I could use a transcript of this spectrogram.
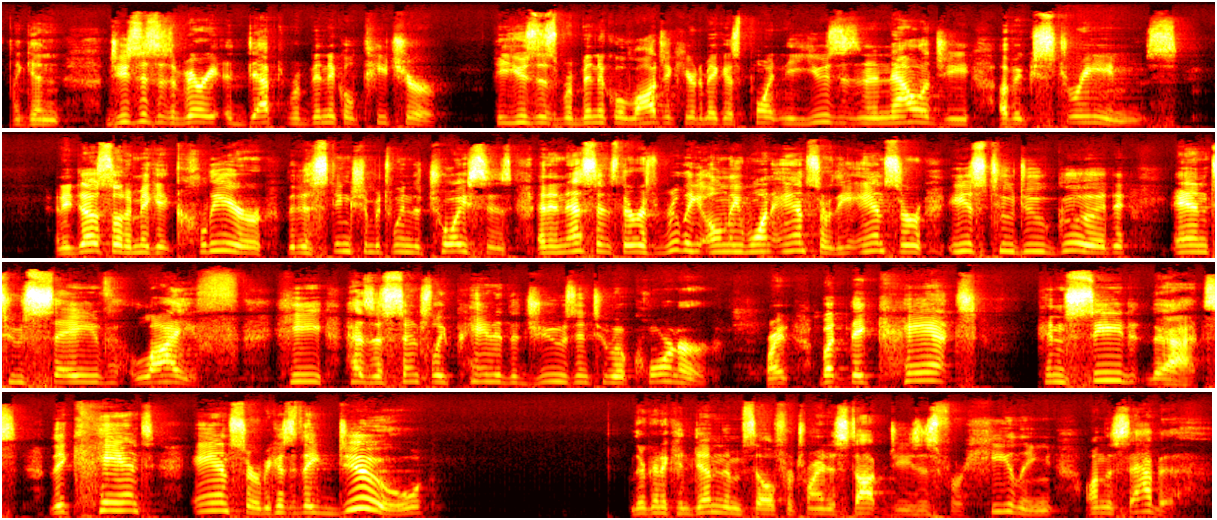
Again, Jesus is a very adept rabbinical teacher. He uses rabbinical logic here to make his point, and he uses an analogy of extremes. And he does so to make it clear the distinction between the choices. And in essence, there is really only one answer. The answer is to do good and to save life. He has essentially painted the Jews into a corner, right? But they can't concede that. They can't answer because if they do, they're going to condemn themselves for trying to stop Jesus for healing on the Sabbath.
